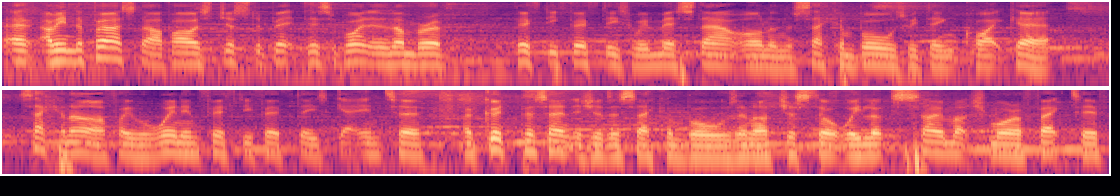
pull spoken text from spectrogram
Eh, I mean, the first half, I was just a bit disappointed the number of 50 50s we missed out on and the second balls we didn't quite get. Second half, we were winning 50 50s, getting to a good percentage of the second balls, and I just thought we looked so much more effective.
